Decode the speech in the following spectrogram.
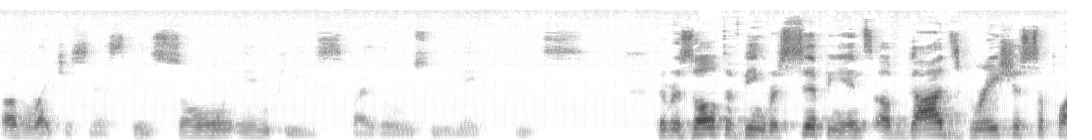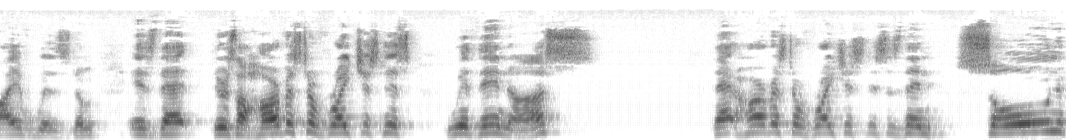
of righteousness is sown in peace by those who make peace. The result of being recipients of God's gracious supply of wisdom is that there's a harvest of righteousness within us. That harvest of righteousness is then sown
